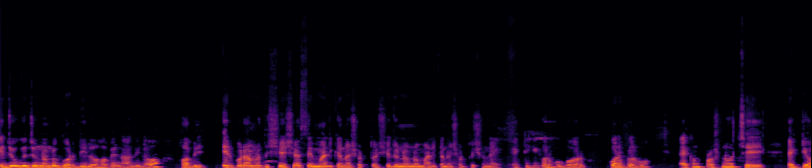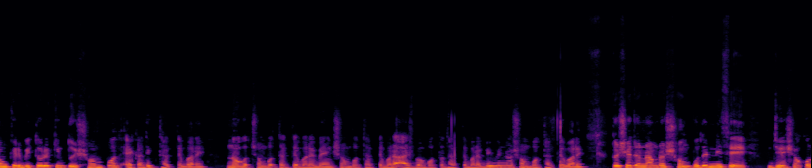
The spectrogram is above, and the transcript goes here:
এই যোগের জন্য আমরা ঘর দিলেও হবে, না দিলেও হবে। এরপরে আমাদের শেষে আছে মালিকানা শর্ত, সেজন্য আমরা মালিকানা শর্ত শুনে একটি কি করব? ঘর করে ফেলব। এখন প্রশ্ন হচ্ছে, একটি অঙ্কের ভিতরে কিন্তু সম্পদ একাধিক থাকতে পারে। নগদ সম্পদ থাকতে পারে, ব্যাংক সম্পদ থাকতে পারে, আসবাবপত্র থাকতে পারে, বিভিন্ন সম্পদ থাকতে পারে। তো সেজন্য আমরা সম্পদের নিচে যে সকল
